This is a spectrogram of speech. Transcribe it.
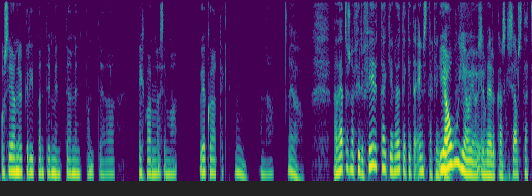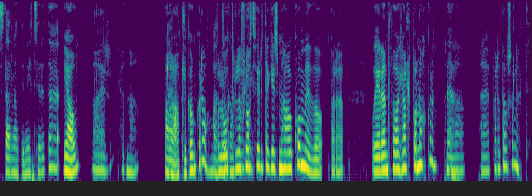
og síðan er grípandi mynd eða myndbandi eða eitthvað annað sem að vekur aðtegli. Mm. Þannig að Já, þannig að þetta er svona fyrir fyrirtæki en auðvitað geta einstaklingar já, já, sem eru kannski sjálfstætt starfandi nýtt sér þetta. Já, það er hérna bara allir gangur á. Allir ótrúlega flott fyrirtæki sem hafa komið og bara og er ennþá að hjálpa nokkurum. Þannig að það er bara dásalegt.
